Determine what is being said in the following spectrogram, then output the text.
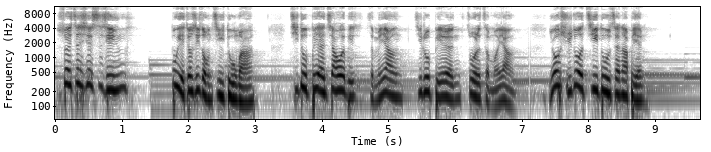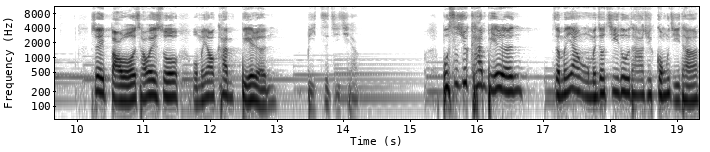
所以这些事情。不也就是一种嫉妒吗？嫉妒别人教会比怎么样？嫉妒别人做的怎么样？有许多嫉妒在那边，所以保罗才会说：我们要看别人比自己强，不是去看别人怎么样，我们就嫉妒他，去攻击他，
